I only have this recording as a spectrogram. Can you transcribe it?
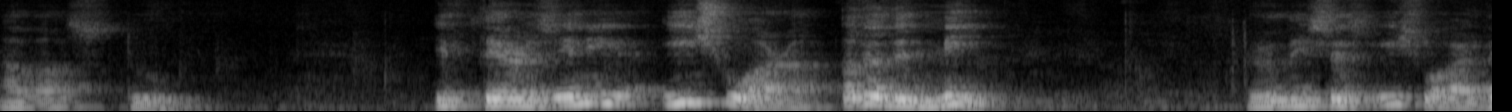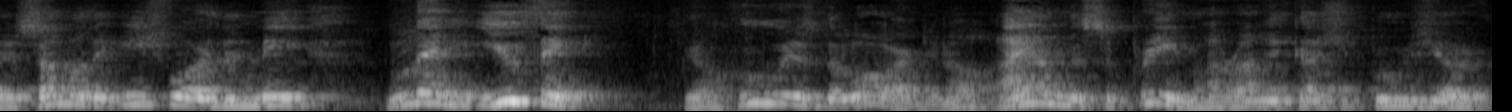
avastu. If there is any Ishwara other than me, when he says Ishwara, there's some other Ishwara than me, let you think, you know, who is the Lord? You know, I am the supreme. Hiranyakashipu is your,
